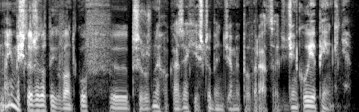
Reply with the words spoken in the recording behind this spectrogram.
No i myślę, że do tych wątków e, przy różnych okazjach jeszcze będziemy powracać. Dziękuję pięknie.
